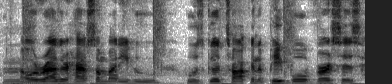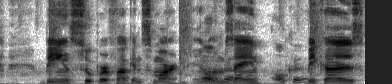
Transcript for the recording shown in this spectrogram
hmm. i would rather have somebody who who's good talking to people versus being super fucking smart you know what i'm Okay. saying Okay. because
